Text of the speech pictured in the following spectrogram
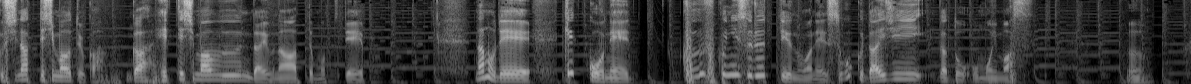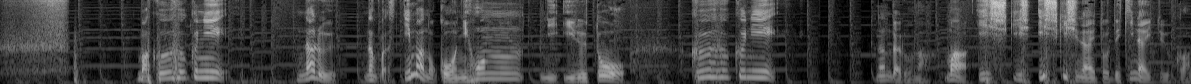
失ってしまうというかが減ってしまうんだよなって思っててなので結構ね空腹にするっていうのはねすごく大事だと思います。うん、まあ、空腹になるなんか今のこう日本にいると空腹になんだろうな。まあ意識意識しないとできないというか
